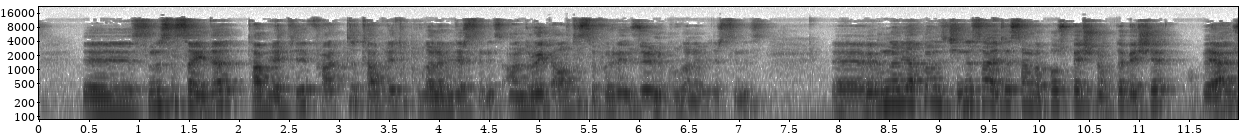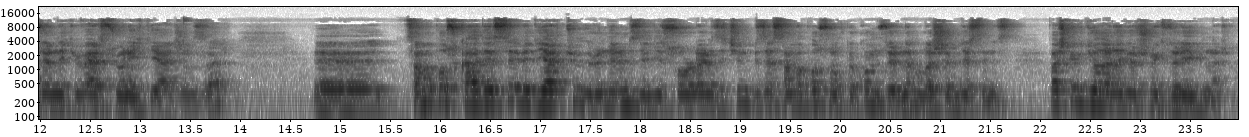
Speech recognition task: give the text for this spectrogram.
E, sınırsız sayıda tableti, farklı tableti kullanabilirsiniz. Android 6.0 ve üzerini kullanabilirsiniz. Ve bunları yapmanız için de sadece Samba Post 5.5'e veya üzerindeki versiyona ihtiyacınız var. Ee, Samapos KDS ve diğer tüm ürünlerimizle ilgili sorularınız için bize samapos.com üzerinden ulaşabilirsiniz. Başka videolarda görüşmek üzere iyi günler.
